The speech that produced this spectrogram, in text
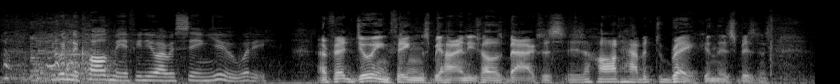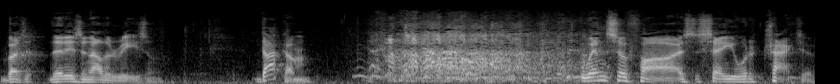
He wouldn't have called me if he knew I was seeing you, would he? I'm afraid doing things behind each other's backs is, is a hard habit to break in this business. But there is another reason. Duckham went so far as to say you were attractive.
